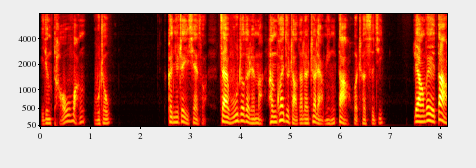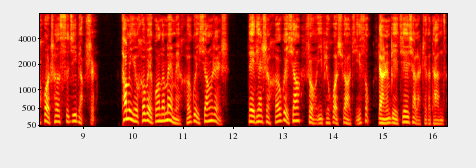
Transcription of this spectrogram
已经逃往梧州。根据这一线索，在梧州的人马很快就找到了这两名大货车司机。两位大货车司机表示，他们与何伟光的妹妹何桂香认识。那天是何桂香说有一批货需要急送，两人便接下了这个单子。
